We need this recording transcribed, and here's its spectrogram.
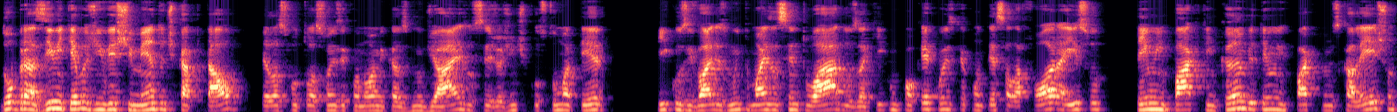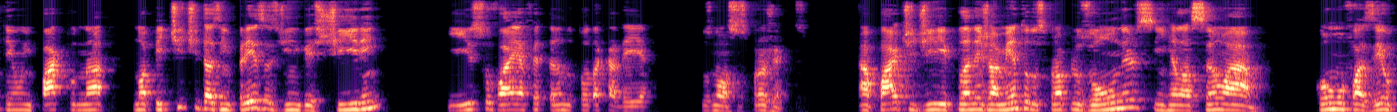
do Brasil em termos de investimento de capital pelas flutuações econômicas mundiais, ou seja, a gente costuma ter picos e vales muito mais acentuados aqui com qualquer coisa que aconteça lá fora. Isso tem um impacto em câmbio, tem um impacto no escalation, tem um impacto na no apetite das empresas de investirem, e isso vai afetando toda a cadeia dos nossos projetos. A parte de planejamento dos próprios owners em relação a como fazer o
